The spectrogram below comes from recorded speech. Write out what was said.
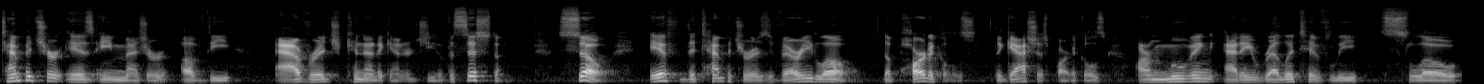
temperature is a measure of the average kinetic energy of the system. So, if the temperature is very low, the particles, the gaseous particles, are moving at a relatively slow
